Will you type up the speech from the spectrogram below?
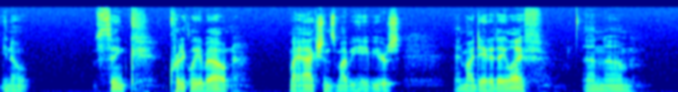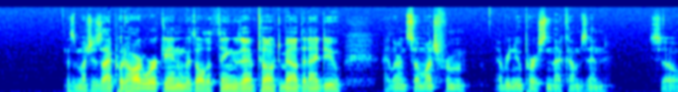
you know, think critically about my actions, my behaviors, and my day to day life. And um, as much as I put hard work in with all the things I've talked about that I do, I learn so much from every new person that comes in. So,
